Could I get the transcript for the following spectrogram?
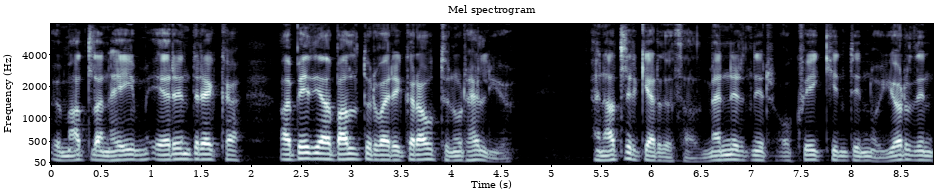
um allan heim erindreka að byggja að baldur væri grátin úr helju en allir gerðu það, mennirnir og kvikindin og jörðin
